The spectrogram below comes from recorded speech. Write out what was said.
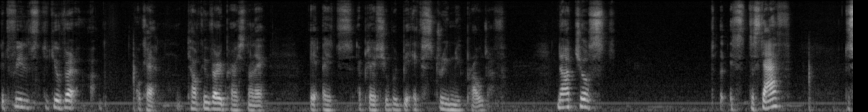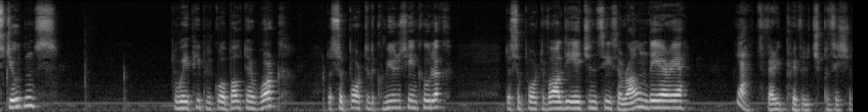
it feels that you're very okay talking very personally it, it's a place you would be extremely proud of not just it's the staff the students the way people go about their work the support of the community in Coolock the support of all the agencies around the area yeah it's a very privileged position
